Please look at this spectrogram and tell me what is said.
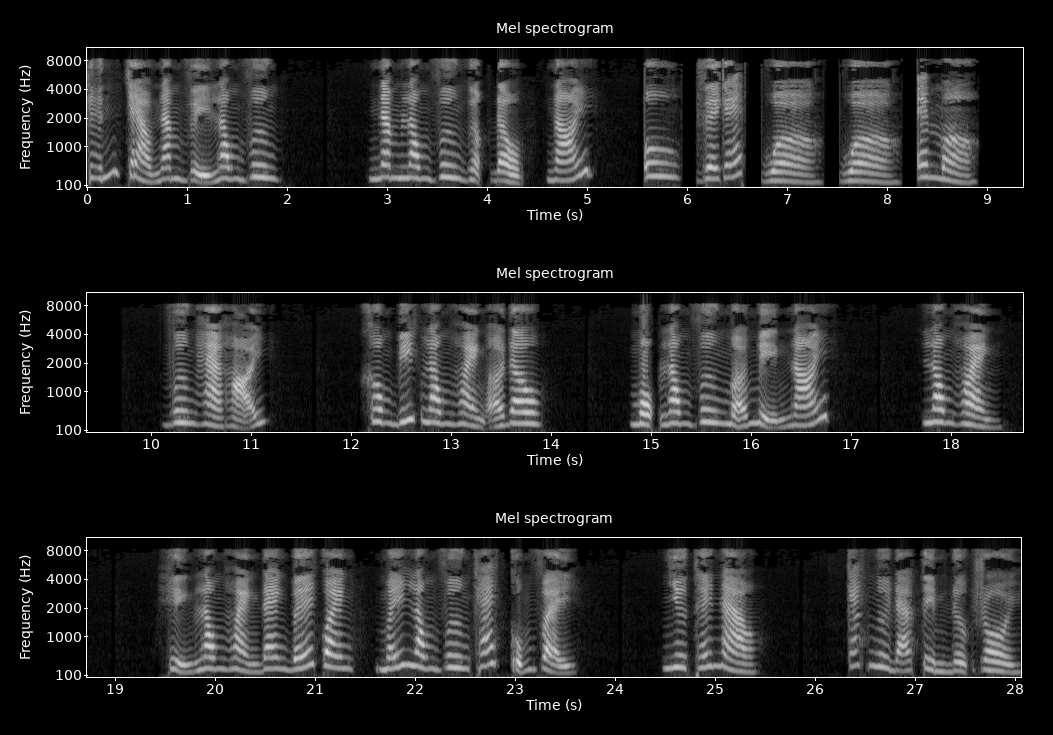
Kính chào năm vị Long Vương. Năm Long Vương gật đầu, nói. U, V, K, W, W, M. Vương Hà hỏi. Không biết Long Hoàng ở đâu? Một Long Vương mở miệng nói. Long Hoàng. Hiện Long Hoàng đang bế quan, mấy Long Vương khác cũng vậy. Như thế nào? Các ngươi đã tìm được rồi.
